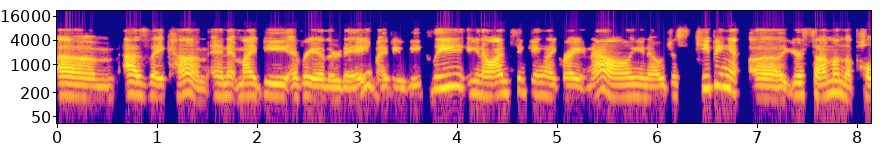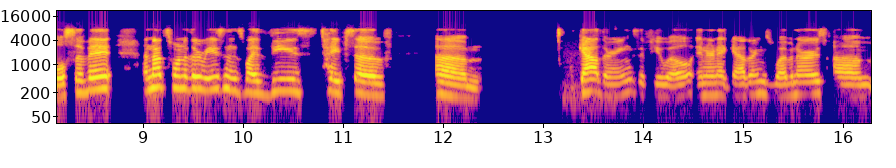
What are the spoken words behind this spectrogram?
um, as they come. And it might be every other day, it might be weekly. You know, I'm thinking like right now, you know, just keeping uh, your thumb on the pulse of it. And that's one of the reasons why these types of um, gatherings, if you will, internet gatherings, webinars, um,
